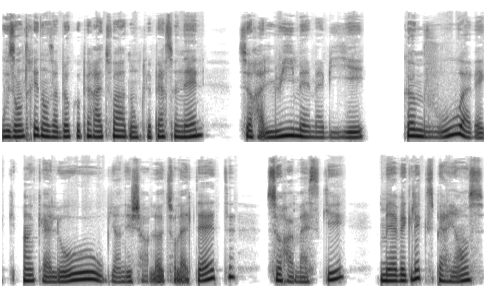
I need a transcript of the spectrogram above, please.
Vous entrez dans un bloc opératoire, donc le personnel sera lui-même habillé comme vous, avec un calot ou bien des charlottes sur la tête, sera masqué, mais avec l'expérience,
